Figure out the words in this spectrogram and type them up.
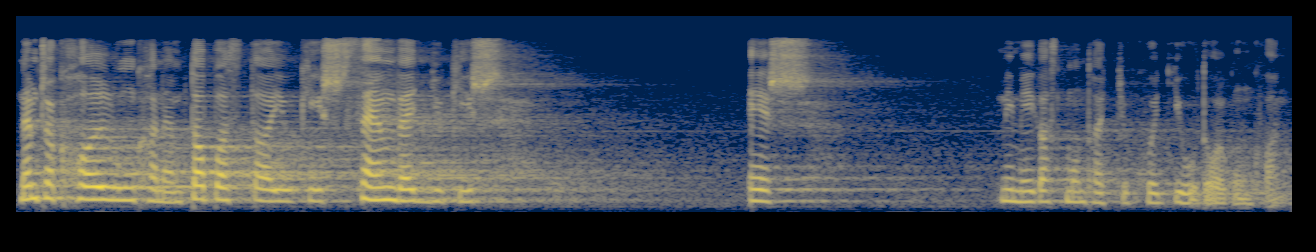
nem csak hallunk, hanem tapasztaljuk is, szenvedjük is, és mi még azt mondhatjuk, hogy jó dolgunk van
